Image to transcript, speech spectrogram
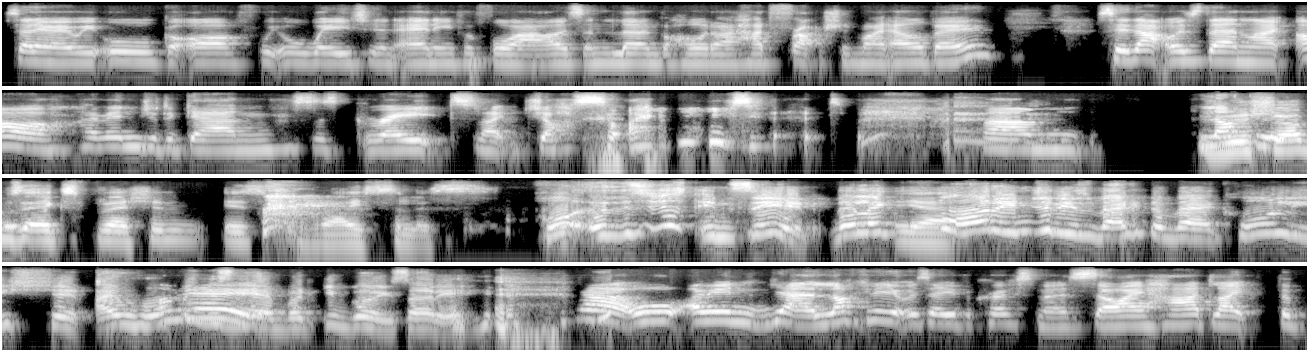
So anyway, we all got off, we all waited in A&E for four hours, and lo and behold, I had fractured my elbow. So that was then like, oh, I'm injured again. This is great. Like just what I needed. Um, Rishabh's expression is priceless. Oh, this is just insane. They're like Yeah. four injuries back to back. Holy shit. I'm hoping this Okay. game, but keep going. Sorry. yeah well i mean yeah luckily it was over christmas so i had like the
